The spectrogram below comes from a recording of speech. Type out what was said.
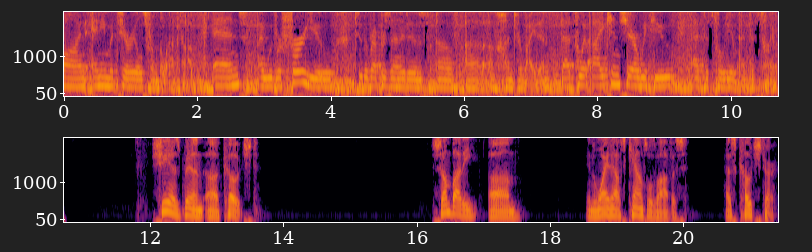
on any materials from the laptop. And I would refer you to the representatives of, uh, of Hunter Biden. That's what I can share with you at this podium at this time. She has been uh, coached. Somebody um, in the White House counsel's office has coached her.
